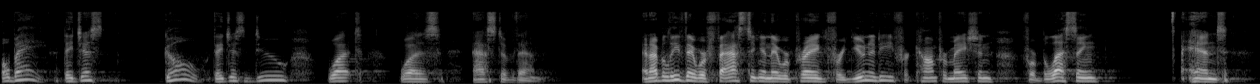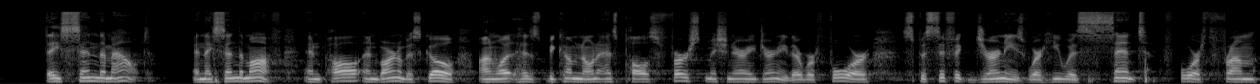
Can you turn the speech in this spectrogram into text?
obey. They just go, they just do what was asked of them. And I believe they were fasting and they were praying for unity, for confirmation, for blessing. And they send them out and they send them off. And Paul and Barnabas go on what has become known as Paul's first missionary journey. There were four specific journeys where he was sent forth from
